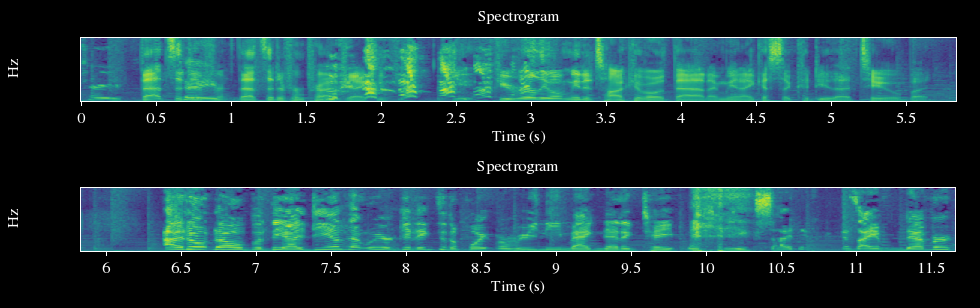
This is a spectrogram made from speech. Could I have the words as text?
Tape. that's a tape. different that's a different project if, you, if you really want me to talk about that i mean i guess i could do that too but I don't know, but the idea that we are getting to the point where we need magnetic tape makes me excited because I have never.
